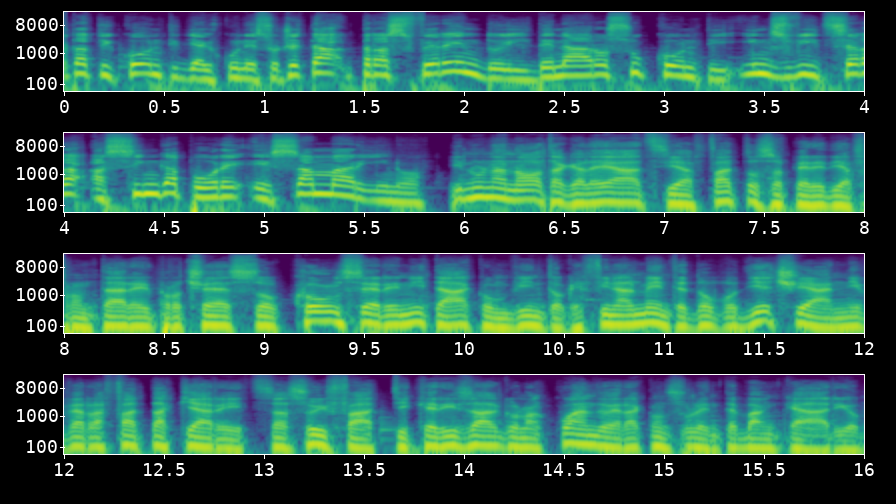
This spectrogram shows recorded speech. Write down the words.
svuotato i conti di alcune società trasferendo il denaro su conti in Svizzera, a Singapore e San Marino. In una nota Galeazzi ha fatto sapere di affrontare il processo con serenità, convinto che finalmente dopo dieci anni verrà fatta chiarezza sui fatti che risalgono a quando era consulente bancario.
